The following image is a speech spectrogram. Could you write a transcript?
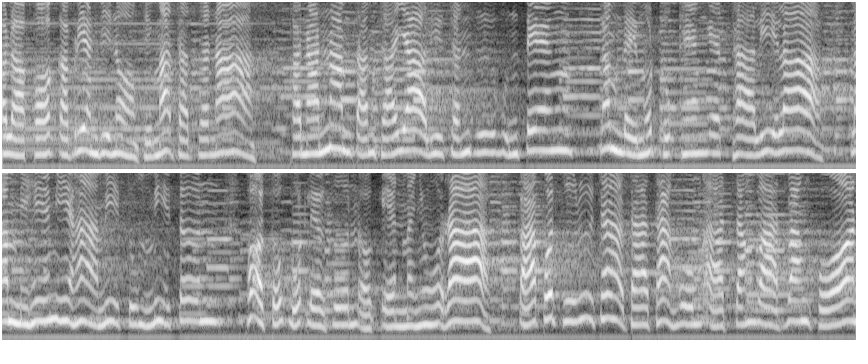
อาล่ะขอกับเรียนพี่น้องที่มาทัศนาขนานน้ำตามฉายาลีฉันซื้อบุญแตงลำได้หมดทุกแห่งแอกทาลีลาลำมีเฮมีห้ามีตุ่มมีเตินพ่อตกบทแล้วเซินออกแอนมายุราปากดซื้อชาตาทางองค์อาจสังวาดวางก่อน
